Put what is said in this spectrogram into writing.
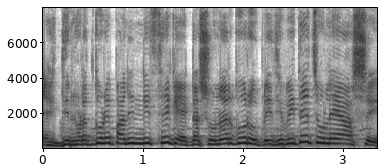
একদিন হঠাৎ করে পানির নিচ থেকে একটা সোনার গরু পৃথিবীতে চলে আসে।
